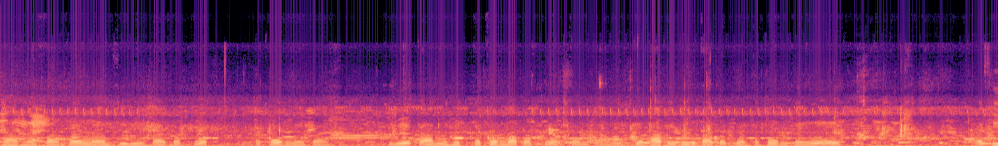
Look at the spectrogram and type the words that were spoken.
ถามมาฟังข้างน้ำทีนี้การประกวดกระทงเนี่จ้ะ ทีนี้การเฮ็ดกระทงมาประกวดกันจ้าเดี๋ยวพาไปเบิ่งการประกวดกระทงเด้อว่าสี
